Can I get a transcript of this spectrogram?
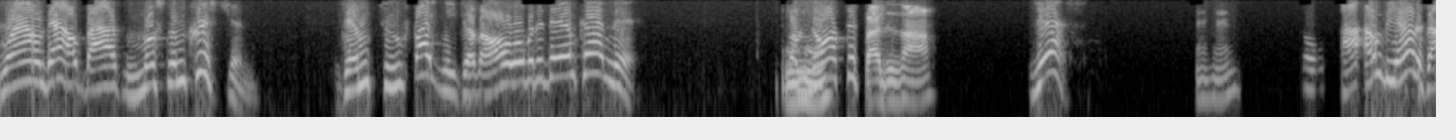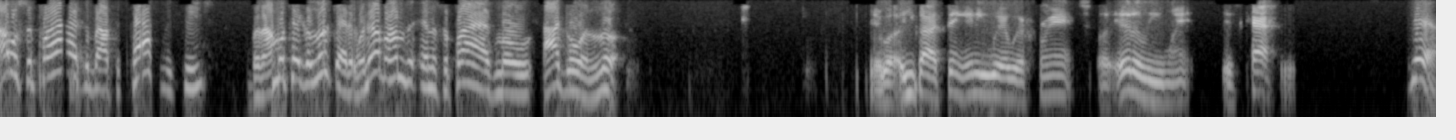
drowned out by Muslim Christians them two fighting each other all over the damn continent. From Mhm. north to by design. yes. Mm-hmm. So I, I'm gonna be honest. I was surprised about the Catholic piece, but I'm gonna take a look at it. Whenever I'm in a surprise mode, I go and look. Yeah, well, you got to think anywhere where France or Italy went is Catholic. Yeah,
